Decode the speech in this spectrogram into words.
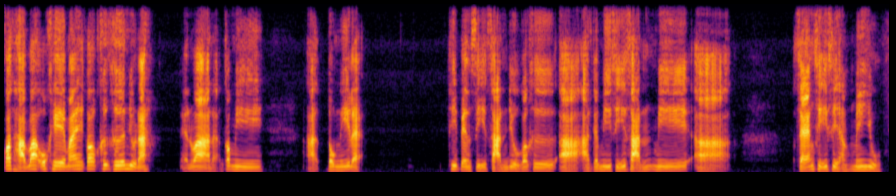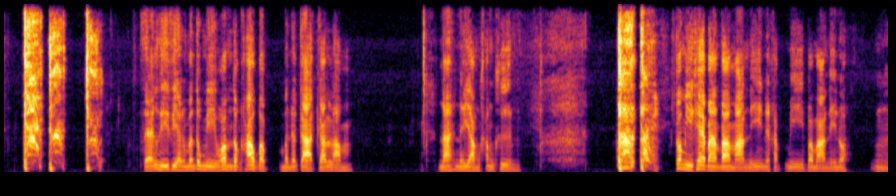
ก็ถามว่าโอเคไหมก็คึกคืนอยู่นะแอนว่านะก็มีอ่าตรงนี้แหละ ที่เป็นสีสันอยู่ก็คือ อ่า อาจจะมีสีสันมีอ่าแสงสีเสียงมีอยู่ แสงสีเสียงมันต้องมีเพราะมันต้องเข้ากับบรรยากาศการลำ นะในยามค่ำคืน ก็มีแค่ประมาณนี้นะครับ มีประมาณนี้เนาะอืม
